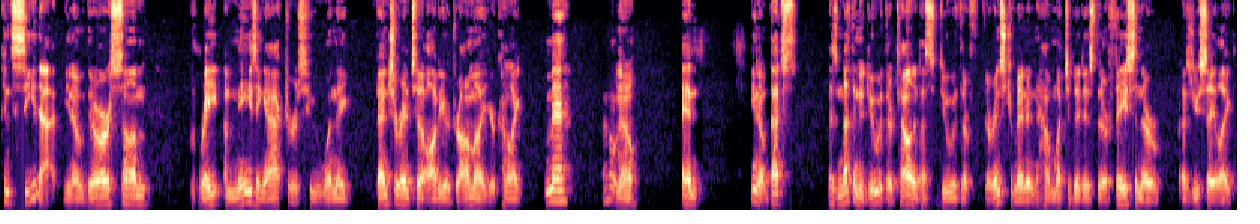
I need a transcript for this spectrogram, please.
can see that. You know, there are some great, amazing actors who, when they venture into audio drama, you're kind of like, meh, I don't know, and you know that's has nothing to do with their talent. It has to do with their their instrument and how much of it is their face and their, as you say, like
